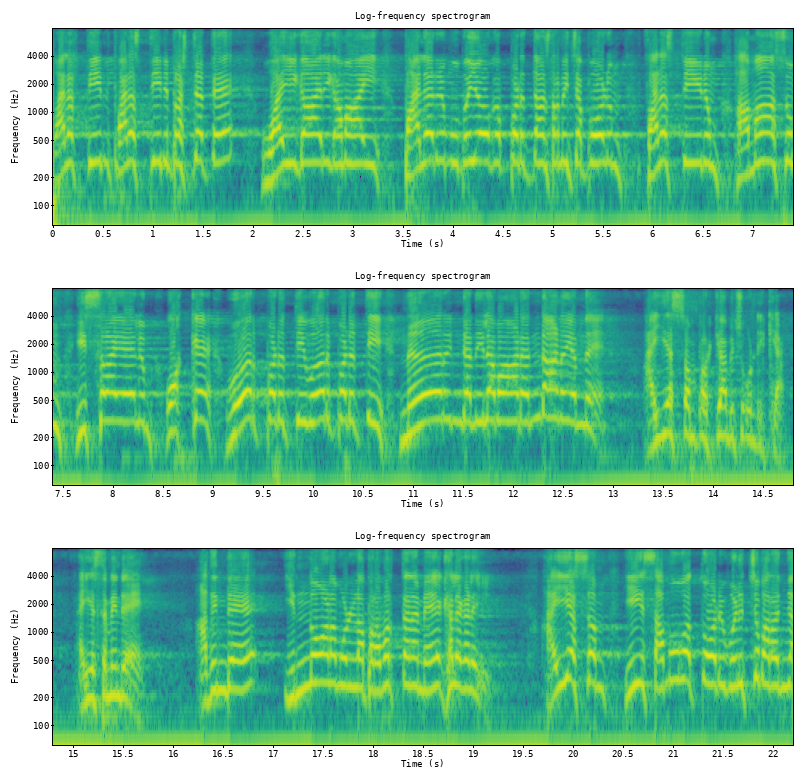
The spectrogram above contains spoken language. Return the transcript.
ഫലസ്തീൻ ഫലസ്തീൻ പ്രശ്നത്തെ വൈകാരികമായി പലരും ഉപയോഗപ്പെടുത്താൻ ശ്രമിച്ചപ്പോഴും ഫലസ്തീനും ഹമാസും ഇസ്രയേലും ഒക്കെ വേർപ്പെടുത്തി വേർപ്പെടുത്തി നേറിന്റെ നിലപാട് എന്താണ് എന്ന് ഐ എസ് എം പ്രഖ്യാപിച്ചുകൊണ്ടിരിക്കുക ഐ എസ് എമ്മിന്റെ അതിന്റെ ഇന്നോളമുള്ള പ്രവർത്തന മേഖലകളിൽ ഐ എസ് എം ഈ സമൂഹത്തോട് വിളിച്ചു പറഞ്ഞ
